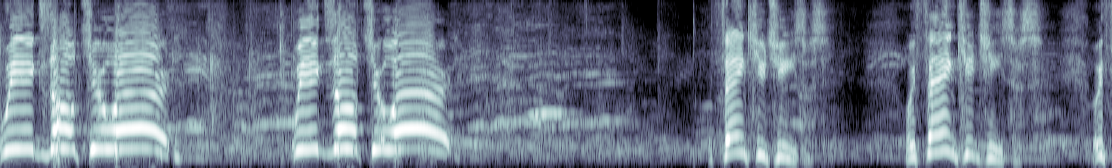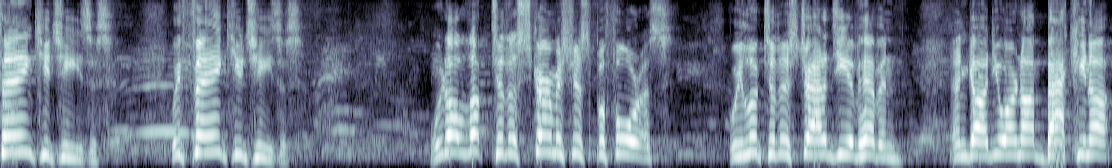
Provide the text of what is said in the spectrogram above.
We exalt your word. We exalt your word. Thank you, Jesus. We thank you, Jesus. We thank you, Jesus. We thank you, Jesus. We don't look to the skirmishes before us. We look to the strategy of heaven. And God, you are not backing up.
